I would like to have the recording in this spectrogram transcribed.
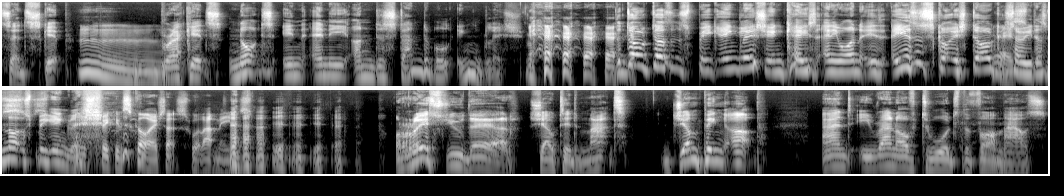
said Skip. Hmm. Brackets, not in any understandable English. the dog doesn't speak English, in case anyone is. He is a Scottish dog, so he does not speak English. Speaking Scottish, that's what that means. Race you there, shouted Matt, jumping up, and he ran off towards the farmhouse.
